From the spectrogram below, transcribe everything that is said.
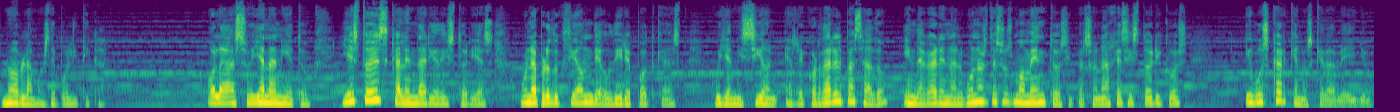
no hablamos de política. Hola, soy Ana Nieto y esto es Calendario de Historias, una producción de Audire Podcast, cuya misión es recordar el pasado, indagar en algunos de sus momentos y personajes históricos y buscar qué nos queda de ello.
